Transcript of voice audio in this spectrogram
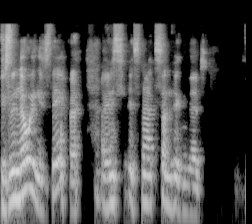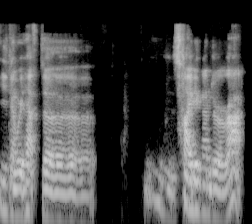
Because the knowing is there. I mean, it's, it's not something that, you know, we have to it's hiding under a rock.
